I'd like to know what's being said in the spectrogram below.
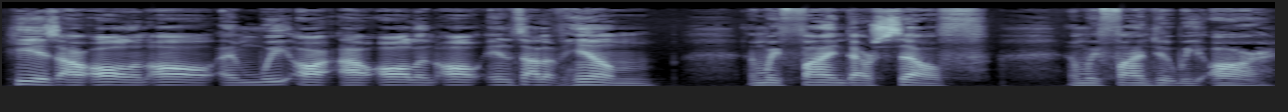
He is our all in all, and we are our all in all inside of Him. And we find ourselves and we find who we are.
